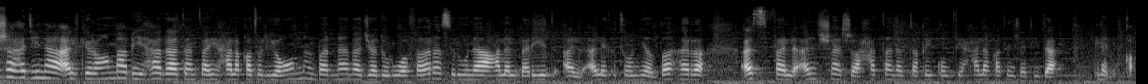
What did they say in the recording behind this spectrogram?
مشاهدينا الكرام بهذا تنتهي حلقة اليوم من برنامج يد الوفاء. راسلونا على البريد الإلكتروني الظاهر أسفل الشاشة. حتى نلتقيكم في حلقة جديدة. إلى اللقاء.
